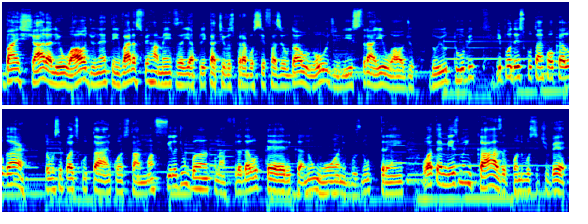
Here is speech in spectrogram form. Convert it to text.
baixar ali o áudio, né? Tem várias ferramentas aí aplicativos para você fazer o download e extrair o áudio do YouTube e poder escutar em qualquer lugar. Então você pode escutar enquanto está numa fila de um banco, na fila da lotérica, num ônibus, no trem, ou até mesmo em casa, quando você estiver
